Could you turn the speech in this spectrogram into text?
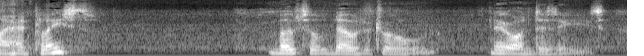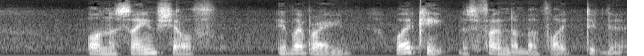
I had placed motor neural neuron disease on the same shelf in my brain where I keep this phone number for Digni-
